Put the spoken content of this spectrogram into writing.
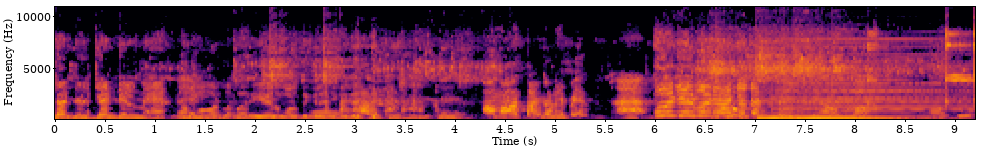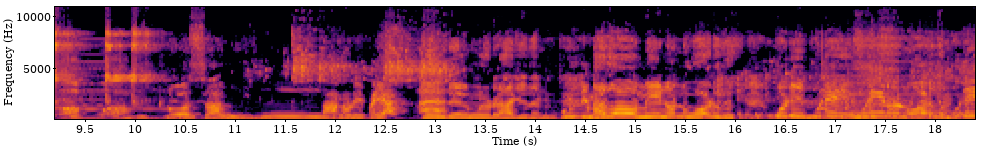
ஜென்டில் ஜென்டில்மேன் நம்ம வீட்டுல பாரு ஏழு மணத்துக்கு இருக்குது ஆமா தங்களுடைய பெயர்? கூண்டில் முள் ரோசாமி. தாங்களுடைய பெயர்? கூண்டில் முள் ராஜதன். தூண்டி அதோ மீன் ஒண்ணு ஓடுது. புடி புடி மீன் ஒண்ணு ஓடுது புடி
